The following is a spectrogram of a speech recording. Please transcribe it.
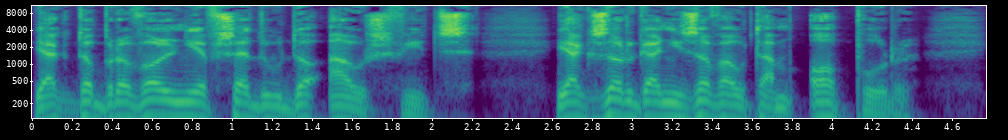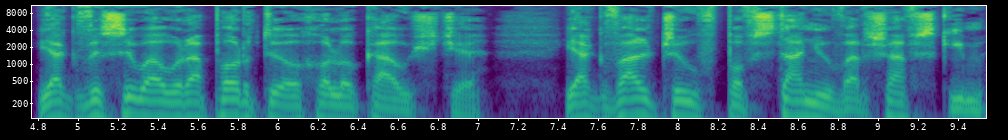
jak dobrowolnie wszedł do Auschwitz, jak zorganizował tam opór, jak wysyłał raporty o Holokauście, jak walczył w Powstaniu Warszawskim,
